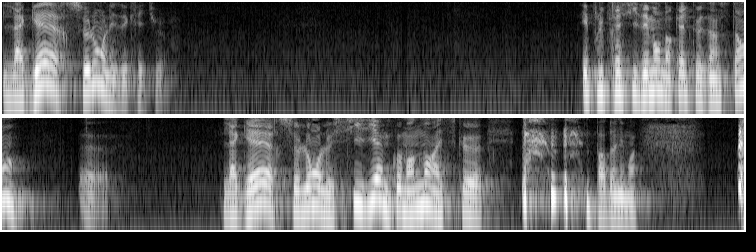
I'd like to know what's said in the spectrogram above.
la guerre selon les Écritures. Et plus précisément, dans quelques instants, euh, la guerre selon le sixième commandement. Est-ce que... Pardonnez-moi.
